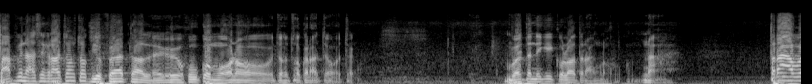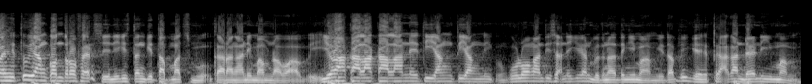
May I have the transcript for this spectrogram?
tapi nak sing cocok ya batal ya, hukum ono cocok ra cocok buatan ini kalau terang loh nah Terawih itu yang kontroversi ini tentang kitab Majmu karangan Imam Nawawi. Ya akal-akalane tiang-tiang niku. Kulo nganti saat ini kan betul nanti imam, tapi gak akan dani imam.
